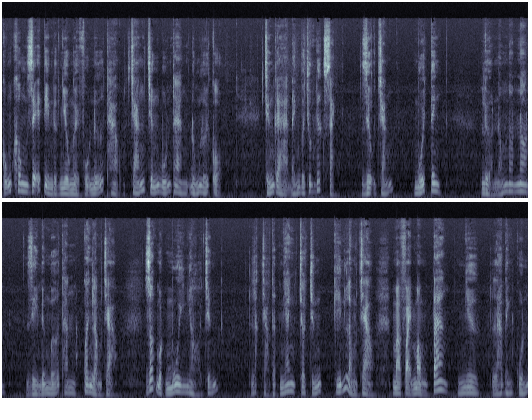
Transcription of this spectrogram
cũng không dễ tìm được nhiều người phụ nữ thạo tráng trứng bún thang đúng lối cổ. Trứng gà đánh với chút nước sạch, rượu trắng, muối tinh, lửa nóng non non, dì miếng mỡ than quanh lòng chảo, rót một muôi nhỏ trứng, lắc chảo thật nhanh cho trứng kín lòng chảo mà phải mỏng tang như lá bánh cuốn.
